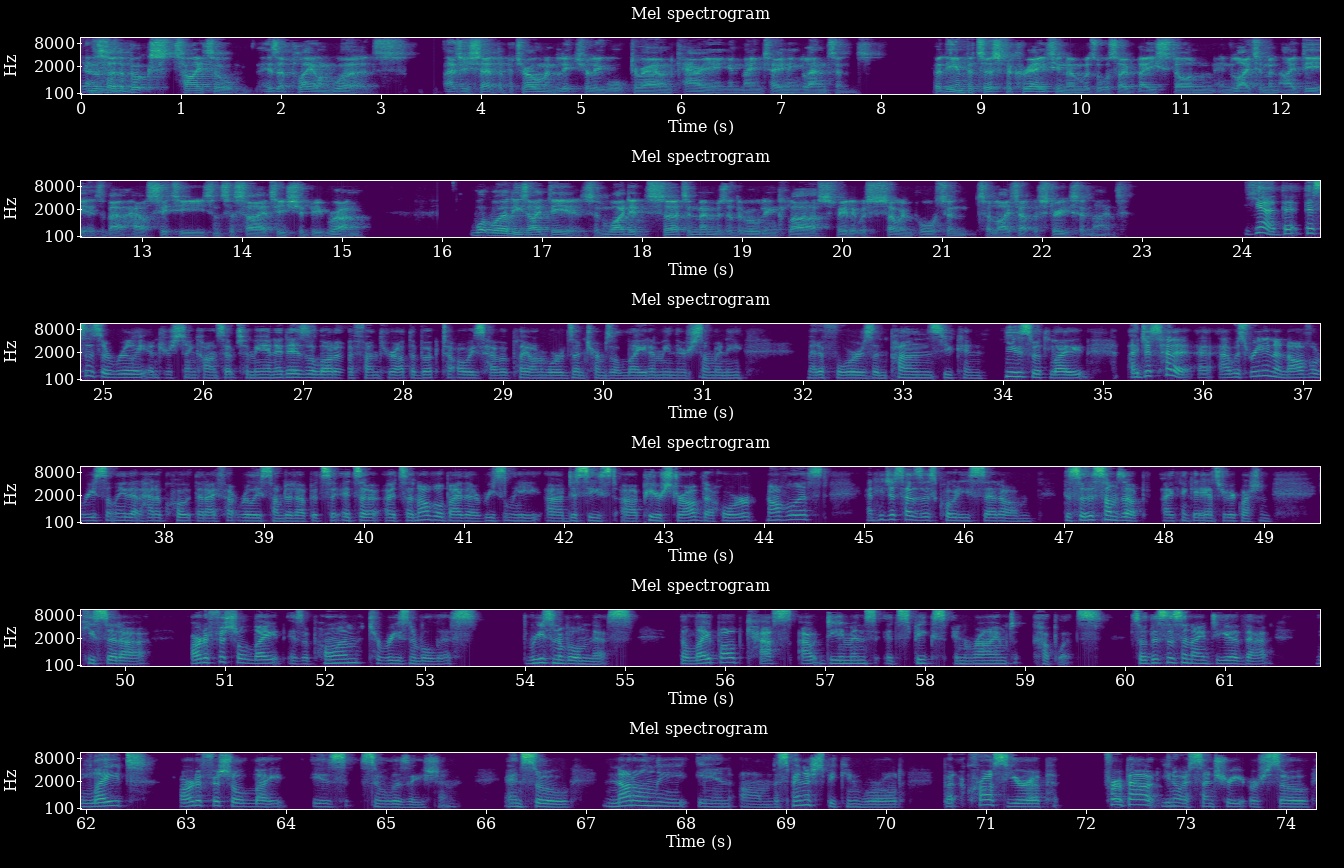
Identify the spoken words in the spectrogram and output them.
And so the book's title is a play on words. As you said, the patrolman literally walked around carrying and maintaining lanterns. But the impetus for creating them was also based on Enlightenment ideas about how cities and societies should be run. What were these ideas, and why did certain members of the ruling class feel it was so important to light up the streets at night? Yeah, th- this is a really interesting concept to me. And it is a lot of fun throughout the book to always have a play on words in terms of light. I mean, there's so many metaphors and puns you can use with light. I just had a I was reading a novel recently that had a quote that I thought really summed it up. It's a, it's a it's a novel by the recently uh, deceased uh, Peter Straub, the horror novelist, and he just has this quote. He said, um, this, so this sums up. I think it answered your question. He said, uh, "Artificial light is a poem to reasonableness." Reasonableness. The light bulb casts out demons, it speaks in rhymed couplets. So, this is an idea that light, artificial light, is civilization. And so, not only in um, the Spanish speaking world, but across Europe, for about you know a century or so,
